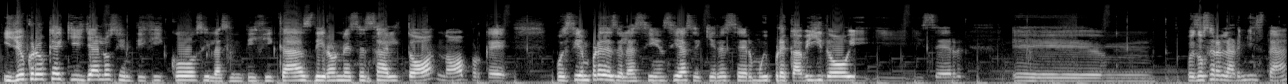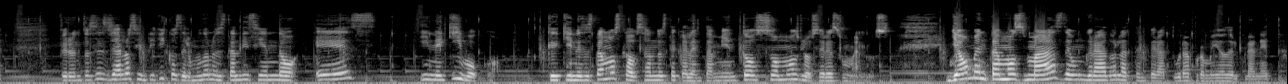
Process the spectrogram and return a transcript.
Y yo creo que aquí ya los científicos y las científicas dieron ese salto, ¿no? Porque pues siempre desde la ciencia se quiere ser muy precavido y, ser, eh, pues no ser alarmista, pero entonces ya los científicos del mundo nos están diciendo, es inequívoco que quienes estamos causando este calentamiento somos los seres humanos. Ya aumentamos más de un grado la temperatura promedio del planeta.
